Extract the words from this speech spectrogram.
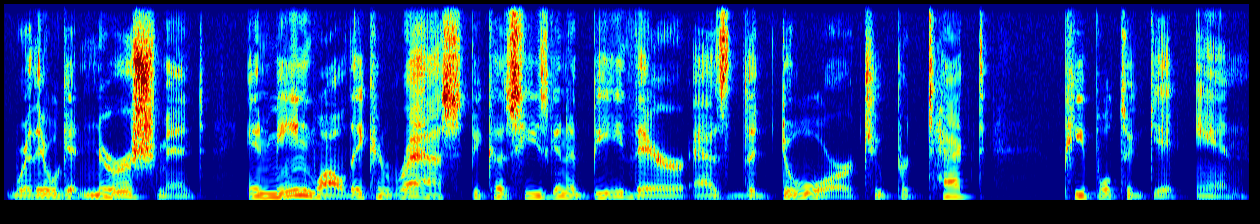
where they will get nourishment and meanwhile, they can rest because he's going to be there as the door to protect people to get in.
